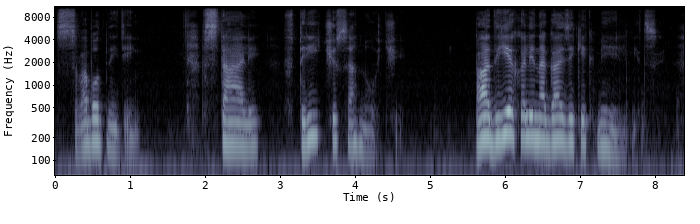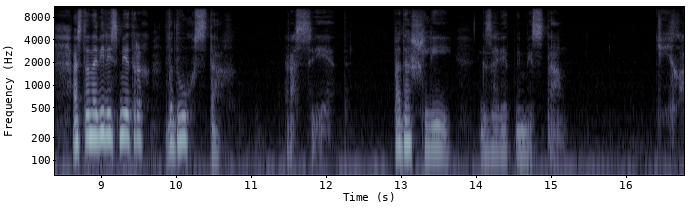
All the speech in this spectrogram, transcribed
свободный день. Встали в три часа ночи. Подъехали на газике к мельнице. Остановились метрах в двухстах. Рассвет. Подошли к заветным местам. Тихо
